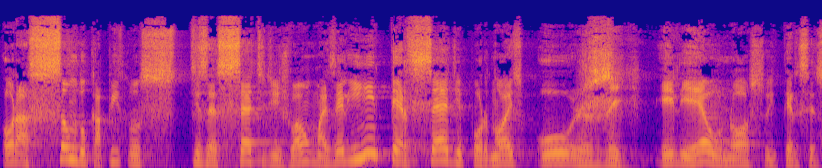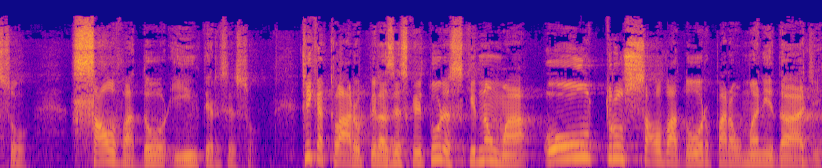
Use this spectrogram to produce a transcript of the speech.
oração do capítulo 17 de João, mas ele intercede por nós hoje. Ele é o nosso intercessor, salvador e intercessor. Fica claro pelas Escrituras que não há outro Salvador para a humanidade.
